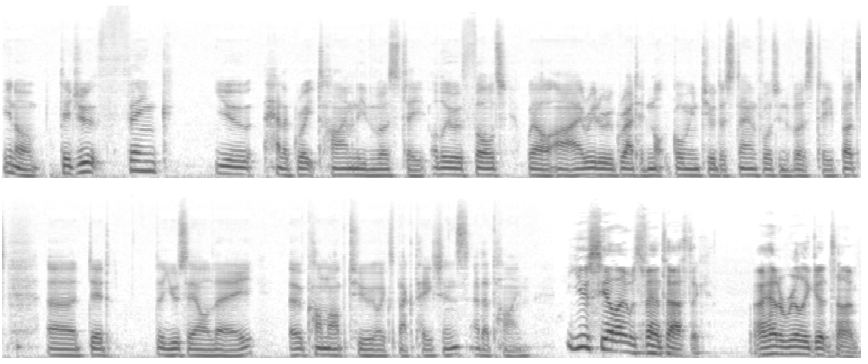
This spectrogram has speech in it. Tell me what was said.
You know, did you think you had a great time in the university, although you thought, well, I really regretted not going to the Stanford University, but uh, did the UCLA uh, come up to your expectations at that time? UCLA was fantastic. I had a really good time.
